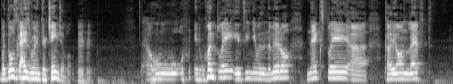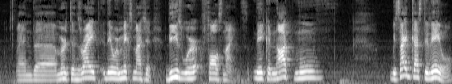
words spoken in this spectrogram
but those guys were interchangeable. Oh, in one play, Insigne was in the middle. Next play, uh, left and uh, Mertens right. They were mixed matches. These were false nines. They could not move. Beside Castillejo,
